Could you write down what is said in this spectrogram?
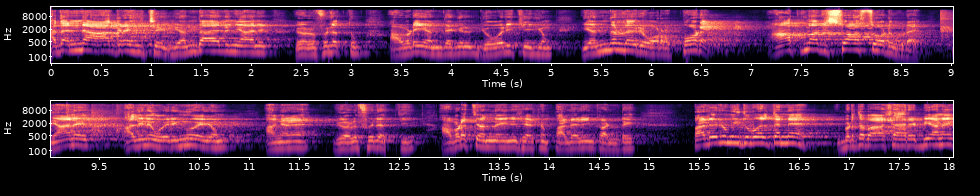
അതെന്നെ ആഗ്രഹിച്ച് എന്തായാലും ഞാൻ ഗൾഫിലെത്തും അവിടെ എന്തെങ്കിലും ജോലി ചെയ്യും എന്നുള്ള ഒരു ഉറപ്പോടെ ആത്മവിശ്വാസത്തോടുകൂടെ ഞാൻ അതിന് ഒരുങ്ങുകയും അങ്ങനെ ഗൾഫിലെത്തി. അവിടെ ചെന്നതിന് ശേഷം പലരെയും കണ്ട് പലരും ഇതുപോലെ തന്നെ ഇവിടുത്തെ ഭാഷ അറബിയാണ്.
